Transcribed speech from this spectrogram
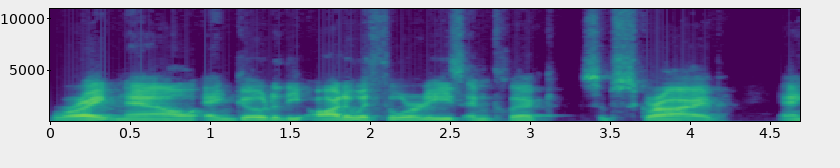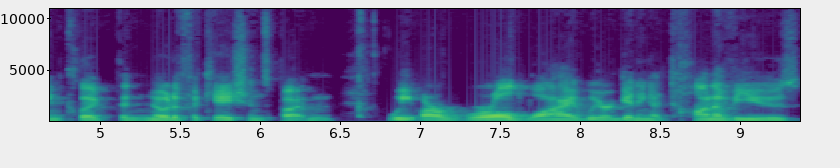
right now and go to the Auto Authorities and click subscribe and click the notifications button. We are worldwide. We are getting a ton of views.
